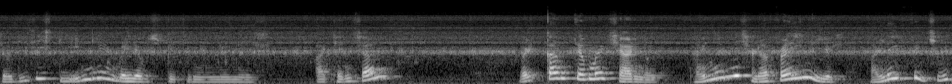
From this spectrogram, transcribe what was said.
So this is the Indian way of speaking English. Attention! Welcome to my channel. My name is Raphaelius. I live in.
